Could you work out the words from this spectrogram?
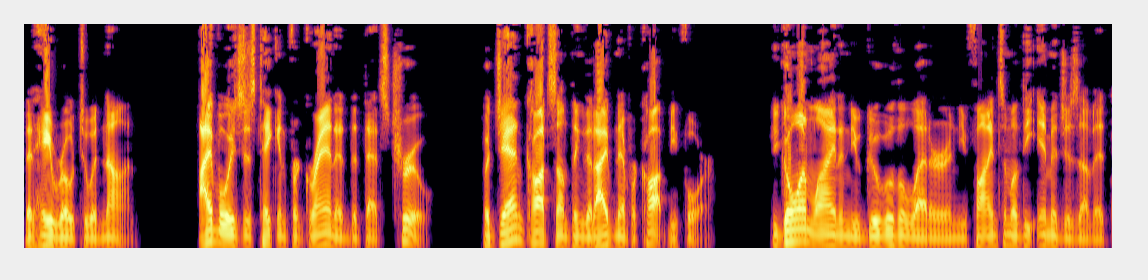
that Hae wrote to Adnan. I've always just taken for granted that that's true. But Jan caught something that I've never caught before. If you go online and you Google the letter and you find some of the images of it,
